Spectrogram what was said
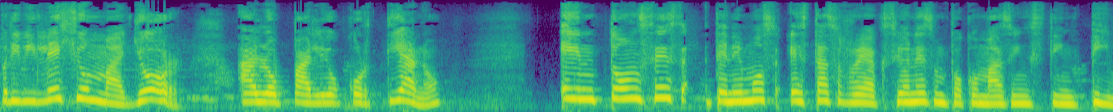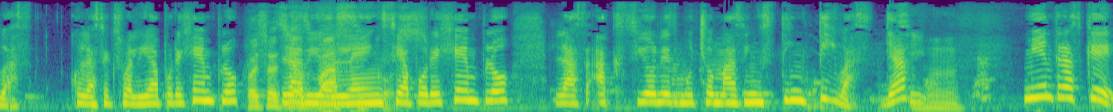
privilegio mayor a lo paleocortiano, entonces tenemos estas reacciones un poco más instintivas. Con la sexualidad, por ejemplo, Por eso la violencia, básicos. por ejemplo, las acciones mucho más instintivas, ¿ya? Sí. Mientras que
